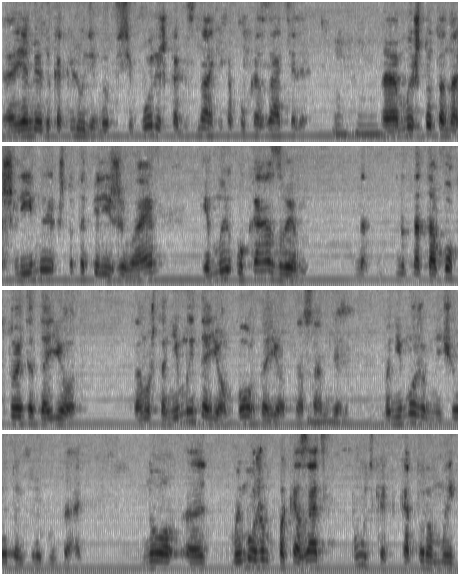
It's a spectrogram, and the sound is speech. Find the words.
э, я имею в виду как люди, мы всего лишь как знаки, как указатели. Угу. Мы что-то нашли, мы что-то переживаем, и мы указываем на того, кто это дает. Потому что не мы даем, Бог дает на самом деле. Мы не можем ничего друг другу дать, но э, мы можем показать путь, к которому мы,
